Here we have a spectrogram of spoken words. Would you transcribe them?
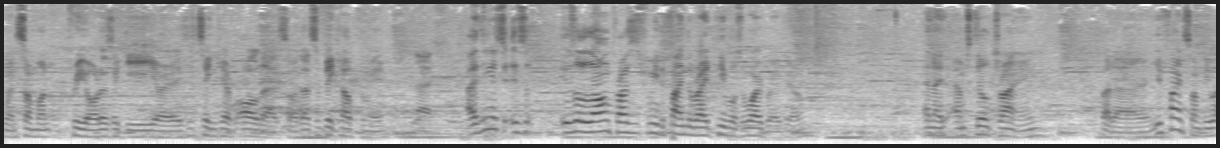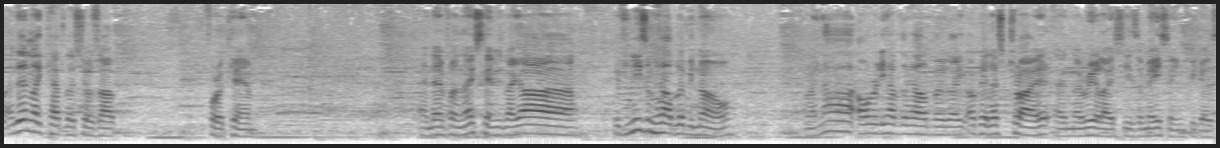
when someone pre-orders a gi or taking care of all that so that's a big help for me Nice. I think it's, it's, it was a long process for me to find the right people to work with you know? And I, i'm still trying but uh, you find some people. And then like Katla shows up for a camp. And then for the next camp he's like ah if you need some help let me know. I'm like ah i already have the help but like okay let's try it. And i realize she's amazing because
